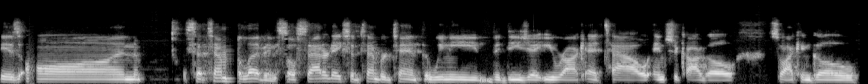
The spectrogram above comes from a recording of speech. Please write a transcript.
is on September 11th. So Saturday, September 10th, we need the DJ E Rock at Tao in Chicago, so I can go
